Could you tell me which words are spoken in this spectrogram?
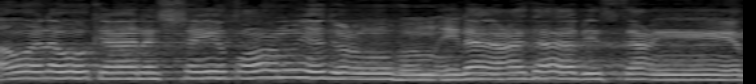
أولو كان الشيطان يدعوهم إلى عذاب السعير.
